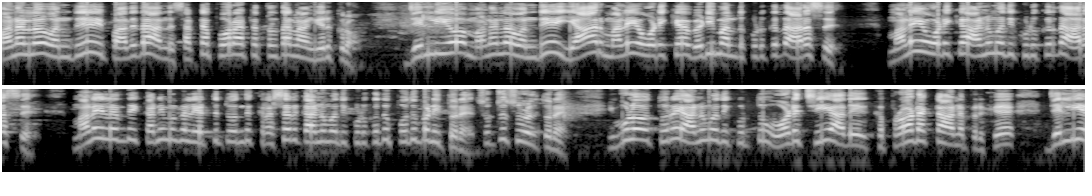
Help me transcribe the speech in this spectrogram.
மணலோ வந்து இப்போ அதுதான் அந்த சட்ட போராட்டத்தில் தான் நாங்கள் இருக்கிறோம். ஜெல்லியோ மணலோ வந்து யார் மலையை உடைக்க வெடிமருந்து கொடுக்கறது அரசு. மலையை உடைக்க அனுமதி கொடுக்கறது அரசு. மலையிலேருந்து கனிமங்கள் எடுத்துட்டு வந்து க்ரஷருக்கு அனுமதி கொடுக்குறது பொதுப்பணித்துறை சுற்றுச்சூழல் துறை. இவ்வளோ துறை அனுமதி கொடுத்து உடைச்சி அது ப்ராடக்டாக ஆன பிறகு ஜெல்லியை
